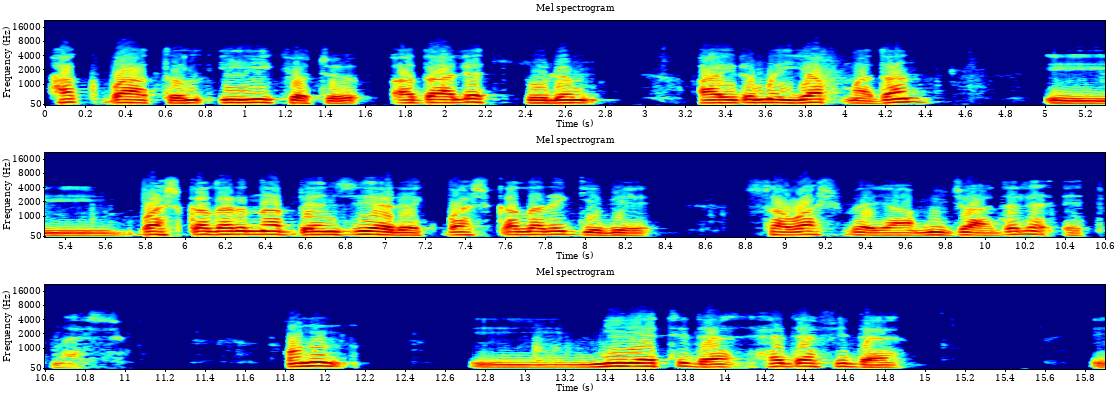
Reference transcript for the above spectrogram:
hak batıl, iyi kötü, adalet zulüm ayrımı yapmadan e, başkalarına benzeyerek başkaları gibi savaş veya mücadele etmez. Onun e, niyeti de, hedefi de e,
